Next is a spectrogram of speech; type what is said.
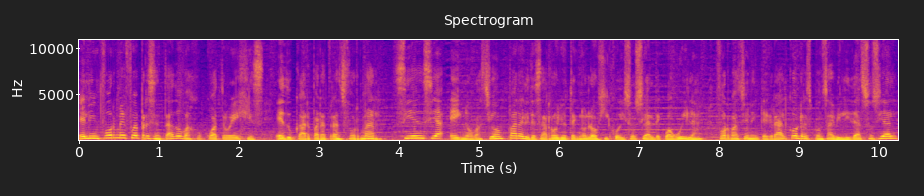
El informe fue presentado bajo cuatro ejes, educar para transformar, ciencia e innovación para el desarrollo tecnológico y social de Coahuila, formación integral con responsabilidad social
